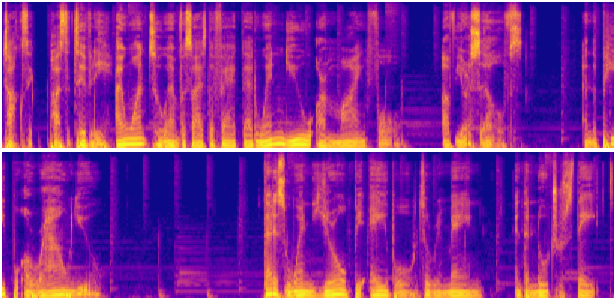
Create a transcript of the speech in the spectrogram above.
toxic positivity, I want to emphasize the fact that when you are mindful of yourselves and the people around you, that is when you'll be able to remain in the neutral state.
